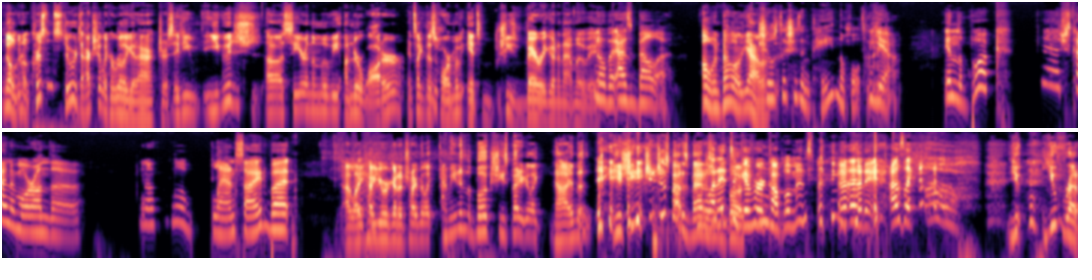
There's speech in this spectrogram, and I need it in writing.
no, no. Kristen Stewart's actually like a really good actress. If you you could sh- uh, see her in the movie Underwater, it's like this horror movie. It's she's very good in that movie. no, but as Bella, Oh, and Bella, yeah, she looks like she's in pain the whole time. yeah. In the book, yeah, she's kind of more on the, you know, a little bland side, but I like how you were gonna try to be like, I mean, in the book she's better. You're like, nah, in the yeah, she she's just about as bad you as in wanted the to give her compliments, but you Uh, couldn't. I was like, oh, you you've read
